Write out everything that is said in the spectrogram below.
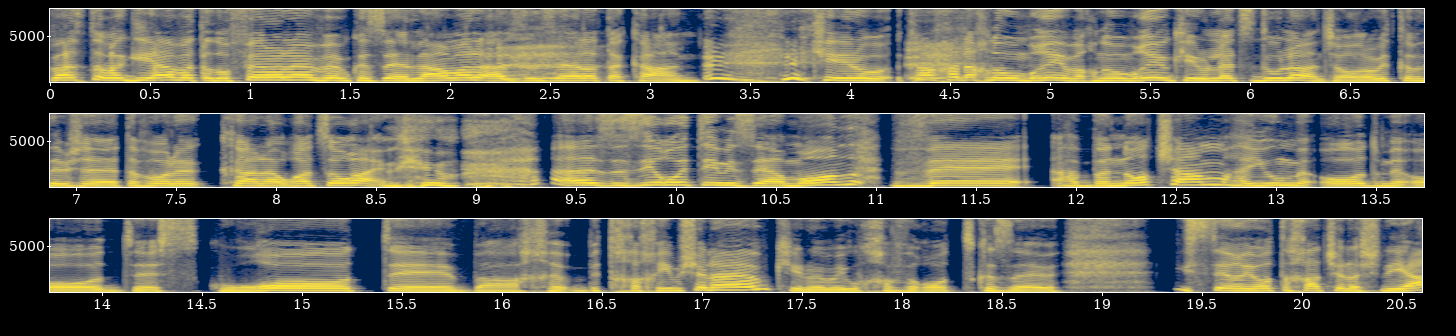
ואז אתה מגיע ואתה נופל עליהם והם כזה, למה לעזאזל אתה כאן? כאילו, ככה אנחנו אומרים, אנחנו אומרים כאילו let's do lunch, אנחנו לא מתכוונים שתבוא לכאן לארוחת צהריים, כאילו. אז הזהירו אותי מזה המון, והבנות שם היו מאוד מאוד אה, סגורות אה, בח- בתככים שלהם, כאילו הם היו חברות כזה היסטריות אחת של השנייה,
